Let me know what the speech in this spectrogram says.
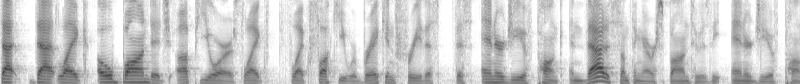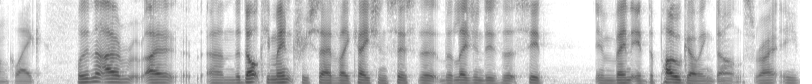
That that like oh bondage up yours like like fuck you we're breaking free this this energy of punk and that is something I respond to is the energy of punk like Well, no, I, I, um, the documentary "Sad Vacation" says that the legend is that Sid invented the pogoing dance, right? He,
